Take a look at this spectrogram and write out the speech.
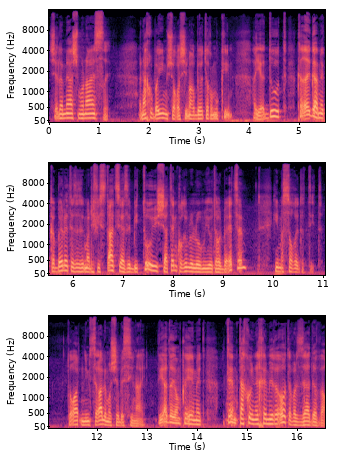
של המאה ה-18. אנחנו באים עם שורשים הרבה יותר עמוקים. היהדות כרגע מקבלת איזו מניפיסטציה, איזה ביטוי שאתם קוראים לו לאומיות, אבל בעצם היא מסורת דתית. תורה נמסרה למשה בסיני, והיא עד היום קיימת. אתם תחו עיניכם מראות, אבל זה הדבר.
